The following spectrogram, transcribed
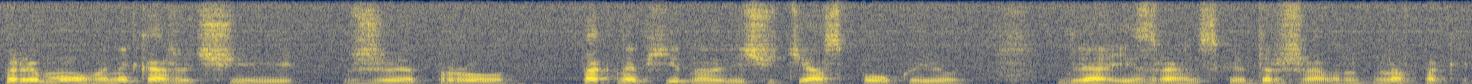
перемоги, не кажучи вже про так необхідного відчуття спокою для ізраїльської держави, навпаки.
